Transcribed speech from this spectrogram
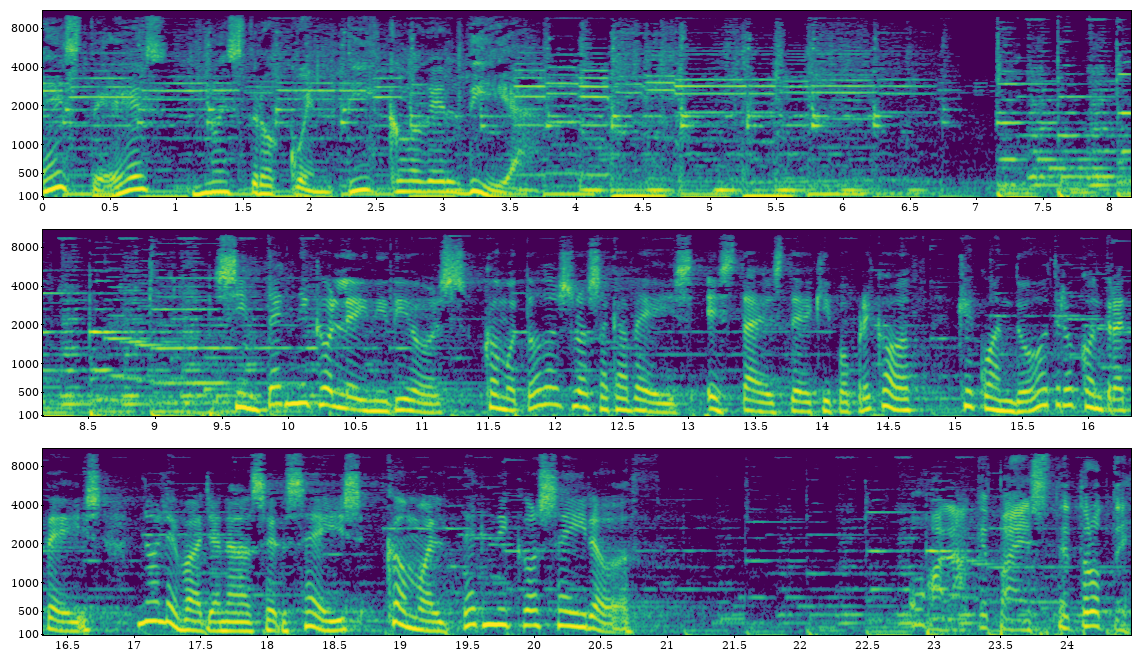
Este es nuestro cuentico del día. Sin técnico ley ni Dios, como todos los acabéis, está este equipo precoz que cuando otro contratéis, no le vayan a hacer seis como el técnico Seiroz. Ojalá que para este trote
